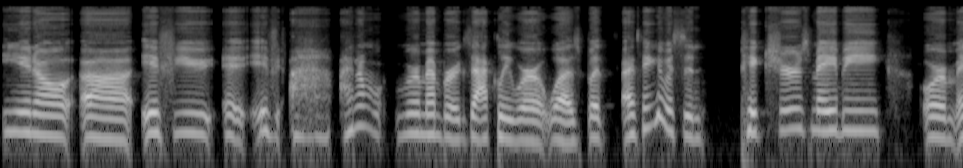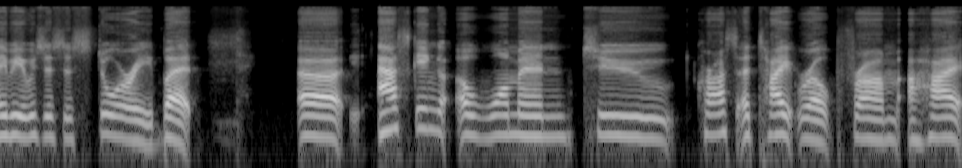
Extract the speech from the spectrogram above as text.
you know, uh, if you, if I don't remember exactly where it was, but I think it was in pictures maybe, or maybe it was just a story, but uh, asking a woman to cross a tightrope from a high,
